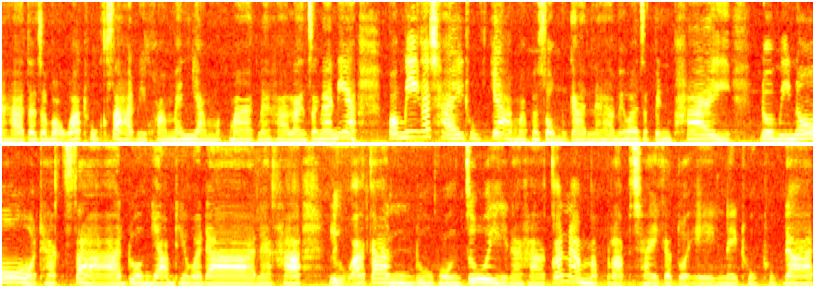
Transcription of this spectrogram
นะคะ แต่จะบอกว่าทุกศาสตร์มีความแม่นยำมาก ๆนะคะ หลังจากนั้นเนี่ยปอมมี่ก็ใช้ทุกอย่างมาผสมกันนะคะ ไม่ว่าจะเป็นไพ่โดมิโนทักษะดวงยามเทวดานะคะ หรือว่าการดูฮวงจุ้ยนะคะ ก็นำมาปรับใช้กับตัวเองในทุกๆด้าน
